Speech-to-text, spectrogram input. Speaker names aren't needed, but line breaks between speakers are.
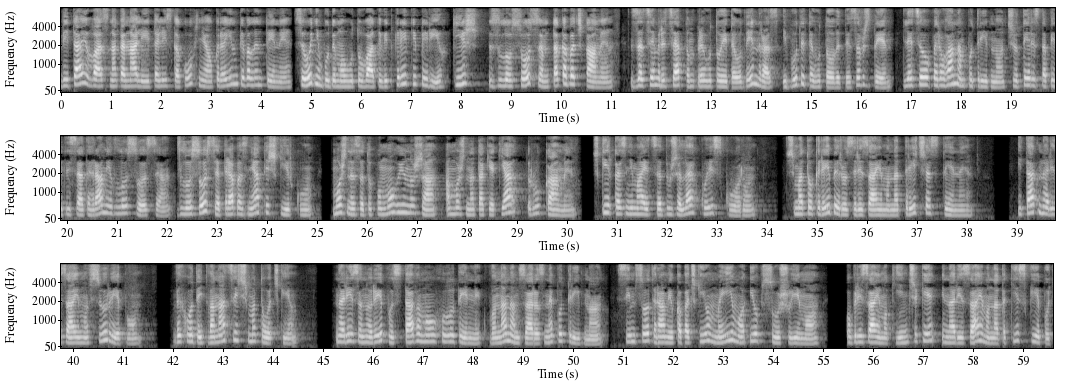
Вітаю вас на каналі Італійська кухня Українки Валентини. Сьогодні будемо готувати відкритий пиріг кіш з лососем та кабачками. За цим рецептом приготуєте один раз і будете готувати завжди. Для цього пирога нам потрібно 450 грамів лосося. З лосося треба зняти шкірку. Можна за допомогою ножа, а можна так як я, руками. Шкірка знімається дуже легко і скоро. Шматок риби розрізаємо на три частини. І так нарізаємо всю рибу. Виходить 12 шматочків. Нарізану рибу ставимо у холодильник, вона нам зараз не потрібна. 700 грамів кабачків миємо і обсушуємо. Обрізаємо кінчики і нарізаємо на такі скипочки.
